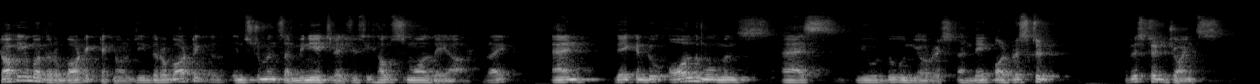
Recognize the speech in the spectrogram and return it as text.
talking about the robotic technology, the robotic instruments are miniaturized. You see how small they are, right? And they can do all the movements as you do in your wrist, and they call wristed, wristed joints.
